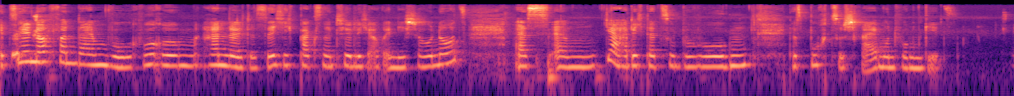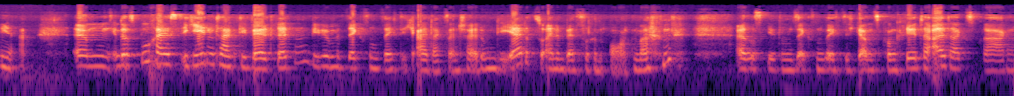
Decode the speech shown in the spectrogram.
Erzähl noch von deinem Buch. Worum handelt es sich? Ich packe es natürlich auch in die Show Notes. Was ähm, ja, hat dich dazu bewogen, das Buch zu schreiben und worum geht's? Ja, ähm, das Buch heißt Jeden Tag die Welt retten, wie wir mit 66 Alltagsentscheidungen die Erde zu einem besseren Ort machen. Also es geht um 66 ganz konkrete Alltagsfragen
